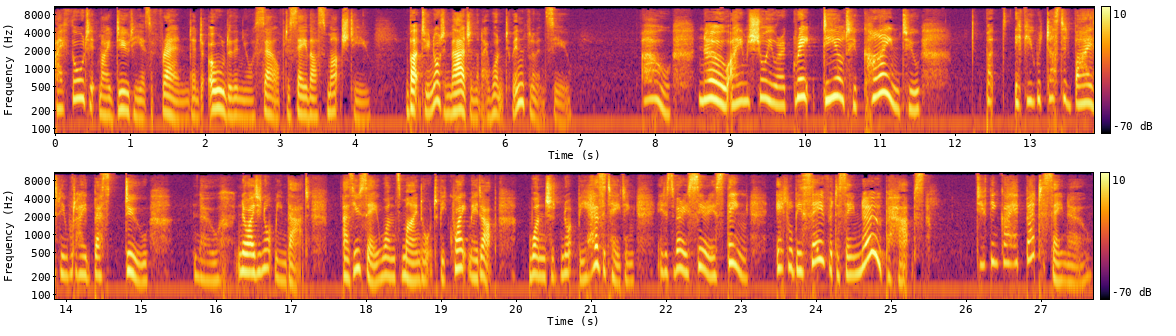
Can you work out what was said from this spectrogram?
I thought it my duty as a friend, and older than yourself, to say thus much to you; but do not imagine that I want to influence you." "Oh, no, I am sure you are a great deal too kind to but if you would just advise me what I had best do no, no, I do not mean that. As you say, one's mind ought to be quite made up one should not be hesitating. It is a very serious thing. It will be safer to say no, perhaps. Do you think I had better say no?"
